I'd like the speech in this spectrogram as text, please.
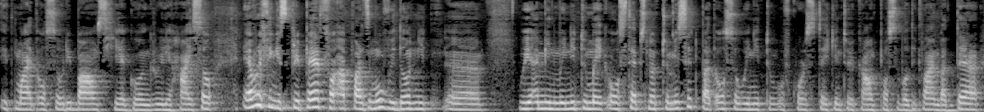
it might also rebound here going really high. So everything is prepared for upwards move. We don't need... Uh, we, I mean, we need to make all steps not to miss it, but also we need to, of course, take into account possible decline. But there are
